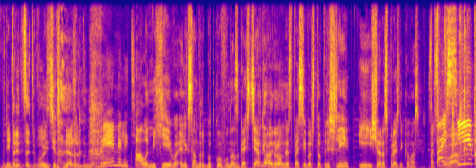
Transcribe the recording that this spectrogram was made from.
Время 38. летит. Неожиданно. время летит. Алла Михеева, Александр Гудков у нас в гостях. Говорю. Огромное спасибо, что пришли. И еще раз с праздником вас. Спасибо вам. Спасибо,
